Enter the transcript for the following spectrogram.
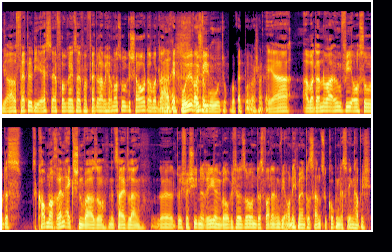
ja, Vettel, die erste erfolgreiche Zeit von Vettel habe ich auch noch so geschaut, aber dann. ja, Red Bull war schon gut. Red Bull war schon geil. Ja, aber dann war irgendwie auch so, dass kaum noch Rennaction war, so eine Zeit lang. Äh, durch verschiedene Regeln, glaube ich, oder so. Und das war dann irgendwie auch nicht mehr interessant zu gucken. Deswegen habe ich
